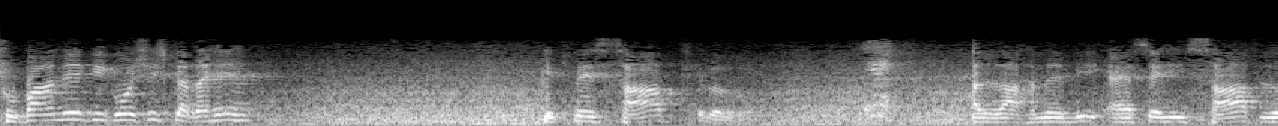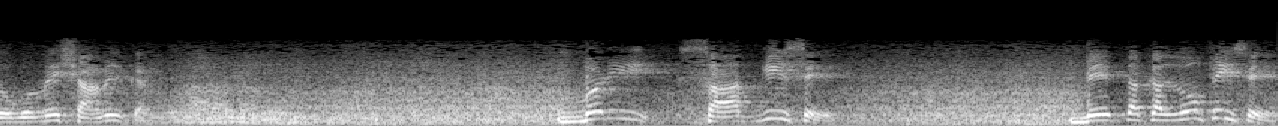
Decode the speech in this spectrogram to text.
چھپانے کی کوشش کر رہے ہیں۔ کتنے صاف تھے لوگ اللہ ہمیں بھی ایسے ہی صاف لوگوں میں شامل کر بڑی سادگی سے، بے تکلفی سے،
